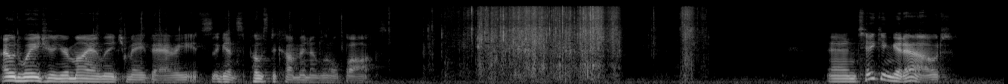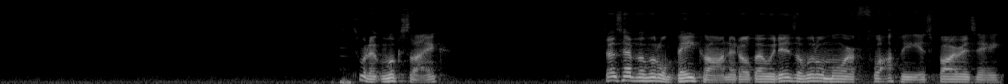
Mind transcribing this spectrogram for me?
I would wager your mileage may vary. It's, again, supposed to come in a little box. And taking it out, That's what it looks like. It does have the little bake on it, although it is a little more floppy as far as a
